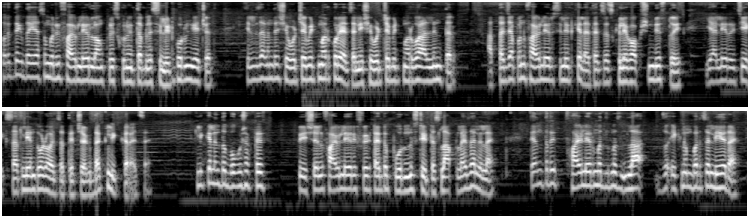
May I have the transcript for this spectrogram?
परत एकदा यासमोरील फाईव्ह लेअर लॉंग प्रेस करून इथं आपल्याला सिलेक्ट करून घ्यायच्यात. सिलेक्ट झाल्यानंतर शेवटच्या बीटमार्कवर यायचं आणि शेवटच्या बीटमार्कवर आल्यानंतर आत्ता जे आपण फाईव्ह लेअर सिलेक्ट केला आहे त्याच्याच खाली एक ऑप्शन दिसतोय. या लेअरची एक सात लेंथ वाढवायचा त्याच्या एकदा क्लिक करायचं आहे. क्लिक केल्यानंतर बघू शकता स्पेशल फाईव्ह लेअर इफेक्ट आहे तो पूर्ण स्टेटसला अप्लाय झालेला आहे. त्यानंतर फाईव्ह लेअरमधला जो एक नंबरचा लेअर आहे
